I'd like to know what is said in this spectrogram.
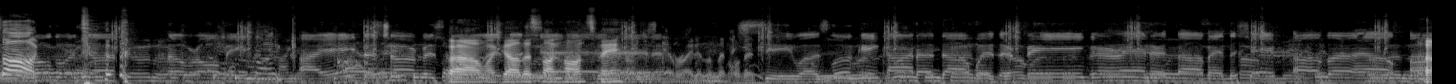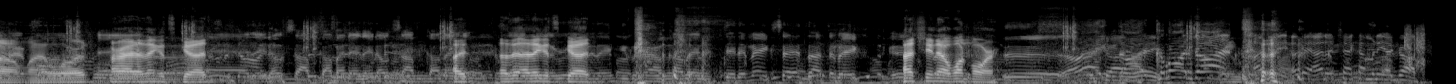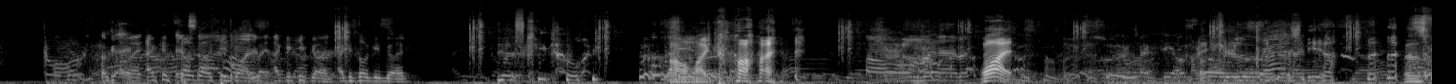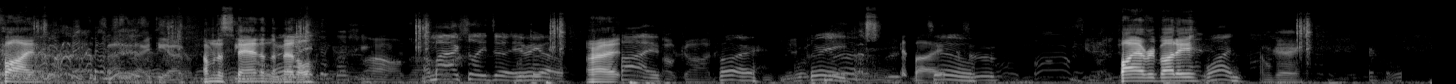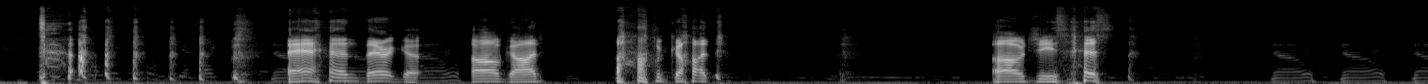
song. No, we're all mean. I ate the sharpest. Oh my god, this oh song haunts me. Just get right in the middle of it. She was looking kinda dumb with her finger and her thumb in the shape of an oh elf. Oh my lord. Alright, I think it's good. They don't stop coming and they don't stop coming. I, I, I think it's good. Did it make sense not to make? Actually, no, one more. Alright. Come on, die. Okay, okay, I didn't check how many I dropped. Okay. Wait, I can still It's go, keep going. Wait, I can keep going. I can still keep going. Yes, keep going. Oh my god. Oh. What? Are you sure this is a good idea? This is fine. I'm gonna stand in the middle. I'm gonna actually do it. Here we go. Alright. Five, Oh god. four, three, Goodbye. two, Bye, everybody. one. I'm gay. And there it goes. Oh, God. Oh, God. Oh, Jesus. No, no, no.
